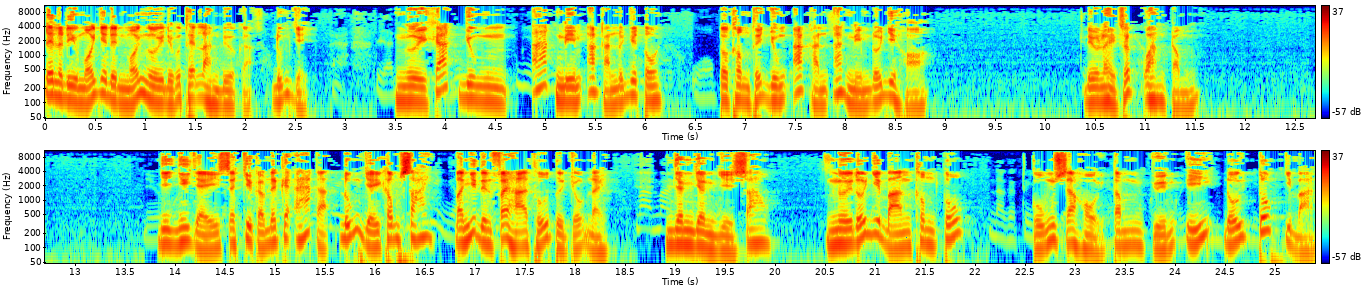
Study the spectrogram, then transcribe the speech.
Đây là điều mỗi gia đình, mỗi người đều có thể làm được à Đúng vậy. Người khác dùng ác niệm ác hạnh đối với tôi. Tôi không thể dùng ác hạnh ác niệm đối với họ. Điều này rất quan trọng. Vì như vậy sẽ chưa cảm đến cái ác à Đúng vậy không sai. Bạn nhất định phải hạ thủ từ chỗ này. Dần dần vì sao? Người đối với bạn không tốt Cũng sẽ hồi tâm chuyển ý đối tốt với bạn.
